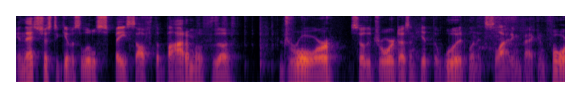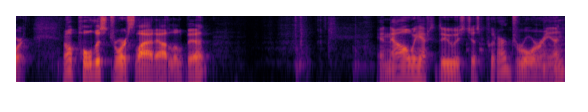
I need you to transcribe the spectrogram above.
And that's just to give us a little space off the bottom of the drawer so the drawer doesn't hit the wood when it's sliding back and forth. I'll pull this drawer slide out a little bit. And now all we have to do is just put our drawer in.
